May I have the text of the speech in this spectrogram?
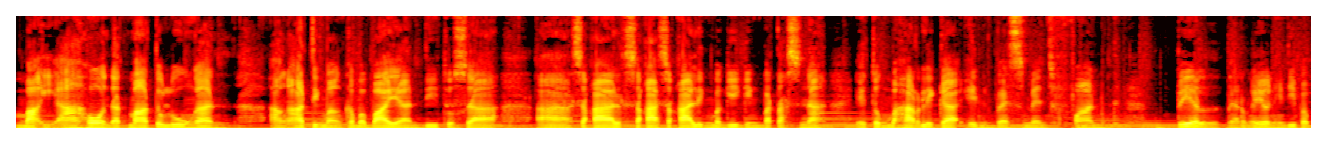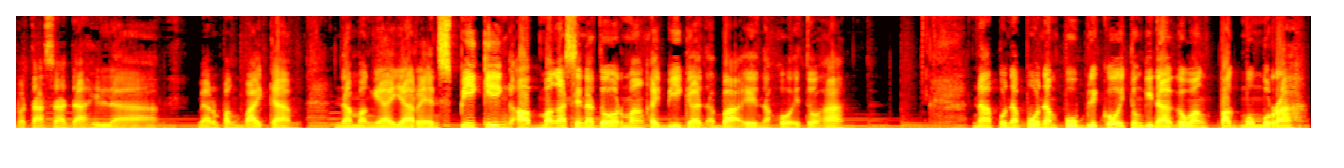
maiahon at matulungan ang ating mga kababayan dito sa uh, saka, saka sakaling magiging batas na itong Maharlika Investment Fund Bill. Pero ngayon hindi pa batas ha dahil uh, meron pang BICAM na mangyayari. And speaking of mga senador, mga kaibigan, aba eh nako ito ha. Napuna po ng publiko itong ginagawang pagmumura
